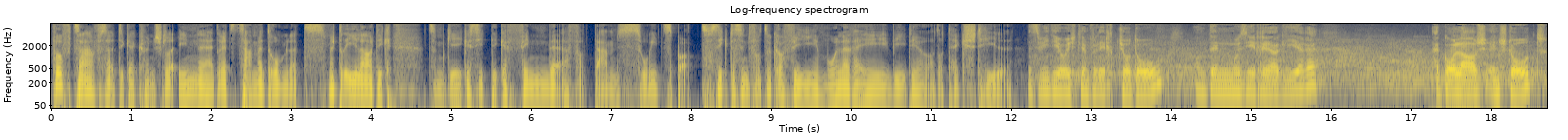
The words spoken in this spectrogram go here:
15 solche KünstlerInnen hat er jetzt zusammentrommelt mit der Einladung zum gegenseitigen Finden von dem Sweet Spot. Sei das in Fotografie, Malerei, Video oder Textil. Das Video ist dann vielleicht schon da und dann muss ich reagieren. Eine Collage entsteht,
